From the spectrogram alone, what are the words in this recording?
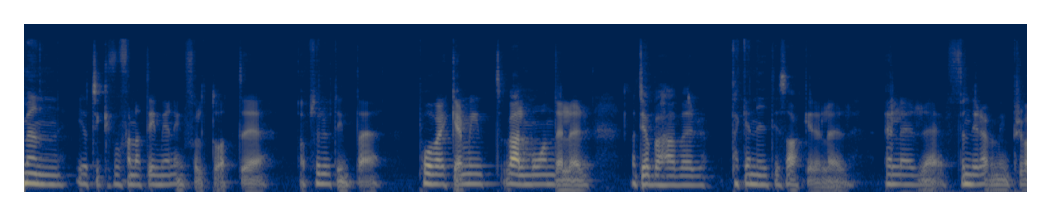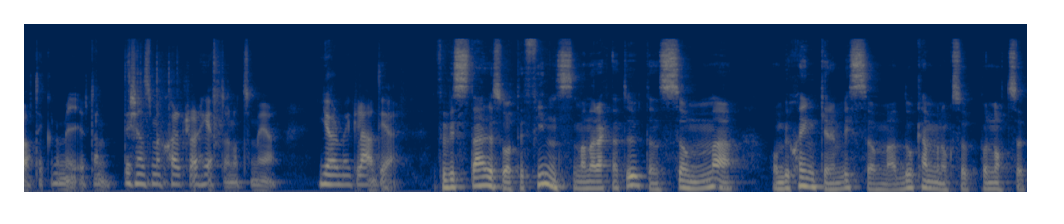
Men jag tycker fortfarande att det är meningsfullt och att det absolut inte påverkar mitt välmående eller att jag behöver tacka nej till saker eller, eller eh, fundera över min privatekonomi. Utan det känns som en självklarhet och något som jag gör med glädje. För visst är det så att det finns, man har räknat ut en summa, om vi skänker en viss summa, då kan man också på något sätt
